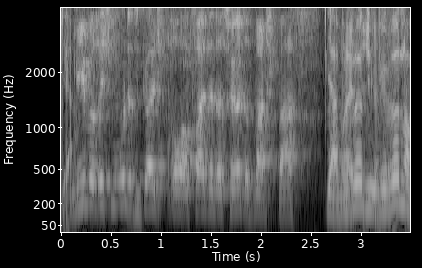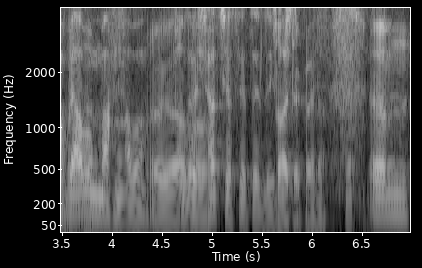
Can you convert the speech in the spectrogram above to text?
Ja. Liebe Richmudes Kölschbrauer, falls ihr das hört, das war Spaß. Ja, wir würden, wir würden noch Werbung machen, aber ja, ja, vielleicht aber hat sich das jetzt erlebt. Zahlt ja keiner. Ja. Ähm,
